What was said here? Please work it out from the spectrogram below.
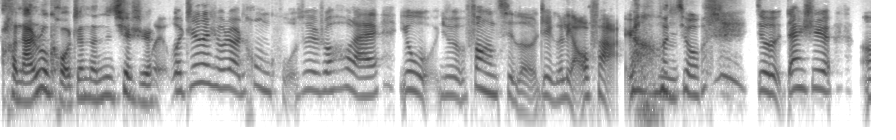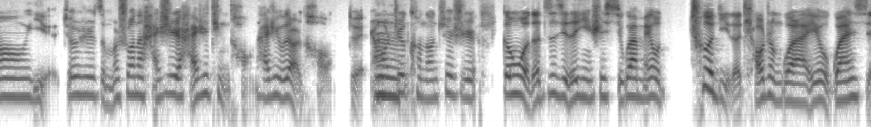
很难入口，真的，那确实，我我真的是有点痛苦，所以说后来又就放弃了这个疗法，然后就就但是嗯，也就是怎么说呢，还是还是挺疼，还是有点疼，对，然后这可能确实跟我的自己的饮食习惯没有。彻底的调整过来也有关系，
